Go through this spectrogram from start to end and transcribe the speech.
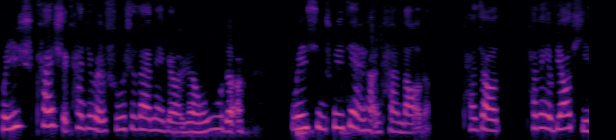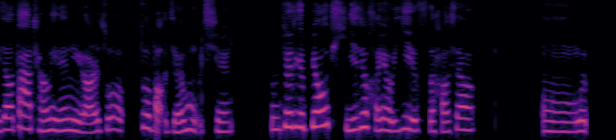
我一开始看这本书是在那个人物的微信推荐上看到的，它叫它那个标题叫《大厂里的女儿做做保洁母亲》，我觉得这个标题就很有意思，好像，嗯，我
